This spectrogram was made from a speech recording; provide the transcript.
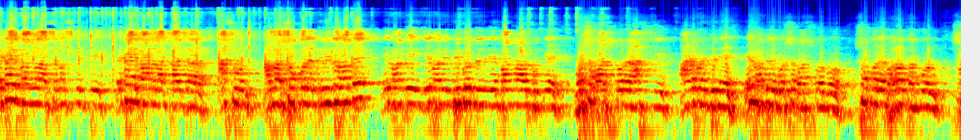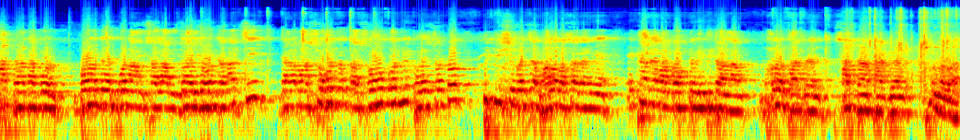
এটাই বাংলা সংস্কৃতি, এটাই বাংলা কালচার আসুন, আমরা সকলে মিলিত হবে এভাবে যেভাবে বিগত দিনে বাংলার বুকে বসবাস করে আসছি, আগামী দিনে এভাবে বসবাস করব। সকলে ভালো থাকুন, সাবধানে থাকুন। বড়দের প্রণাম, সালাম, জয় জয় জানাচ্ছি। যারা আমার সহযোগিতা সহকর্মী, ভবিষ্যৎ প্রীতি শুভেচ্ছা ভালোবাসা জানিয়ে এখানে আমার বক্তব্য দিতে আনলাম ভালো থাকবেন সাবধান থাকবেন। ধন্যবাদ।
